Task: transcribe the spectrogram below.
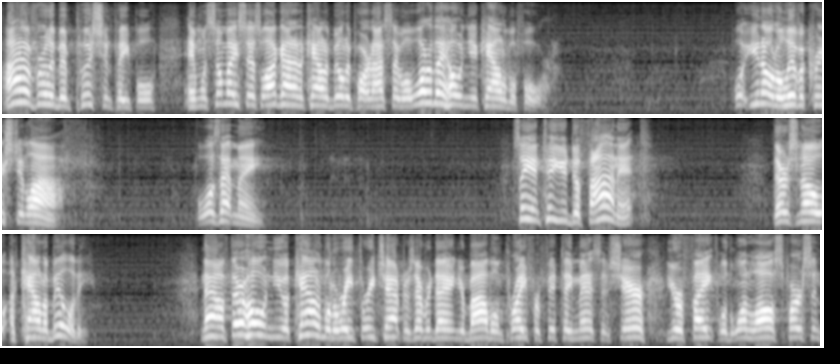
I have really been pushing people, and when somebody says, Well, I got an accountability partner, I say, Well, what are they holding you accountable for? Well, you know, to live a Christian life. What does that mean? See, until you define it, there's no accountability. Now, if they're holding you accountable to read three chapters every day in your Bible and pray for 15 minutes and share your faith with one lost person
